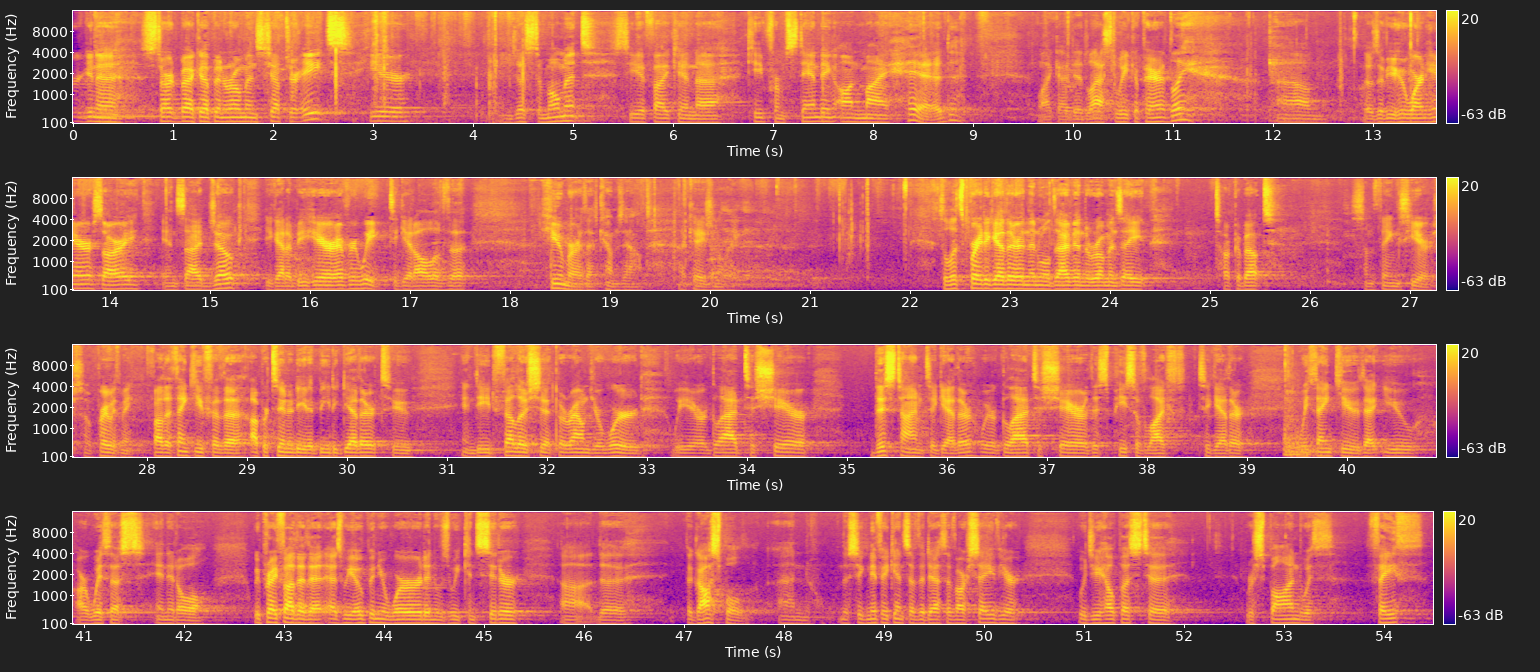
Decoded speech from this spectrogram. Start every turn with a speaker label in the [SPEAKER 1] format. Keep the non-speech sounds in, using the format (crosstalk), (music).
[SPEAKER 1] We're going to start back up in Romans chapter 8 here in just a moment. See if I can uh, keep from standing on my head like I did last week, apparently. Um, those of you who weren't here, sorry, inside joke. You got to be here every week to get all of the humor that comes out occasionally. So let's pray together and then we'll dive into Romans 8, talk about some things here. So pray with me. Father, thank you for the opportunity to be together, to indeed fellowship around your word. We are glad to share this time together. We're glad to share this piece of life together. We thank you that you are with us in it all. We pray, Father, that as we open your word and as we consider uh, the, the gospel and the significance of the death of our Savior, would you help us to respond with faith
